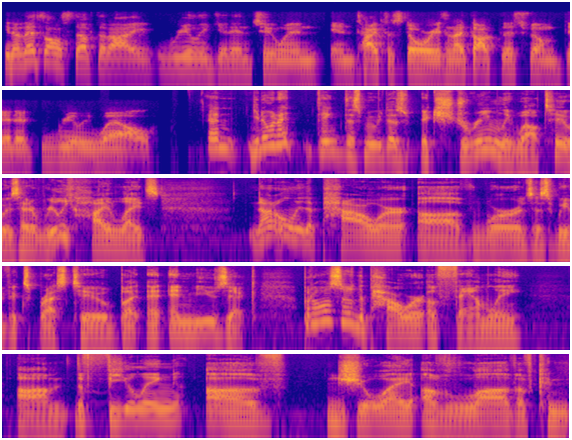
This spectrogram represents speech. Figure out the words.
you know that's all stuff that i really get into in in types of stories and i thought this film did it really well and you know what I think this movie does extremely well too is that it really highlights not only the power of words as we've expressed too, but and, and music, but also the power of family, um, the feeling of joy, of love, of con-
